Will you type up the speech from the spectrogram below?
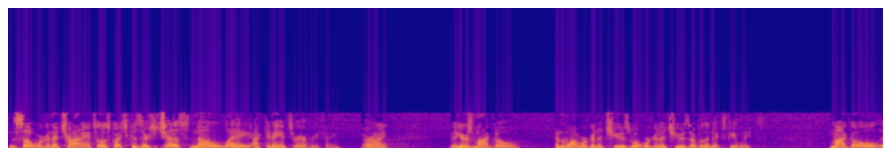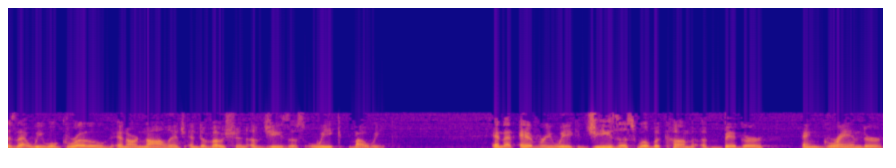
And so we're going to try and answer those questions because there's just no way I can answer everything. All right? But here's my goal, and why we're going to choose what we're going to choose over the next few weeks. My goal is that we will grow in our knowledge and devotion of Jesus week by week. And that every week Jesus will become a bigger and grander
